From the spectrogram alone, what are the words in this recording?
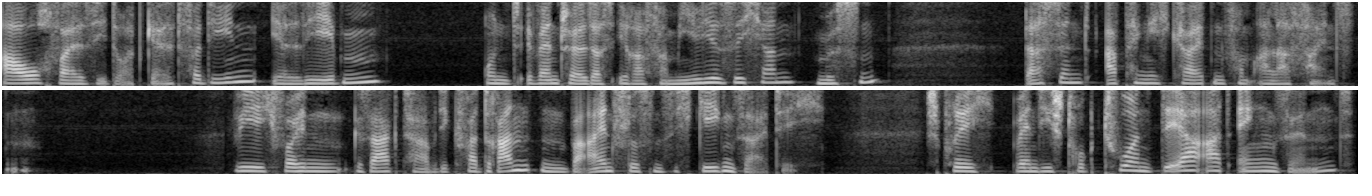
Auch weil sie dort Geld verdienen, ihr Leben und eventuell das ihrer Familie sichern müssen, das sind Abhängigkeiten vom Allerfeinsten. Wie ich vorhin gesagt habe, die Quadranten beeinflussen sich gegenseitig. Sprich, wenn die Strukturen derart eng sind,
